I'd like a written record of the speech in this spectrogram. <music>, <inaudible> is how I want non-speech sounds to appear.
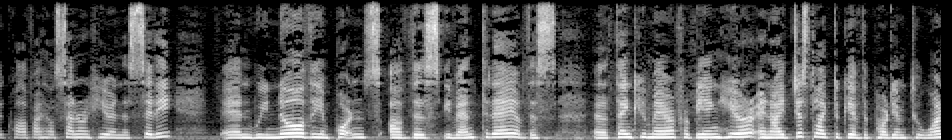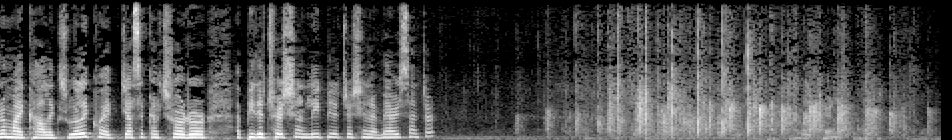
Federally Qualified Health Center here in the city, and we know of the importance of this event today. Of this, uh, thank you, Mayor, for being here. And I'd just like to give the podium to one of my colleagues, really quick, Jessica Schroeder, a pediatrician, lead pediatrician at Mary Center.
